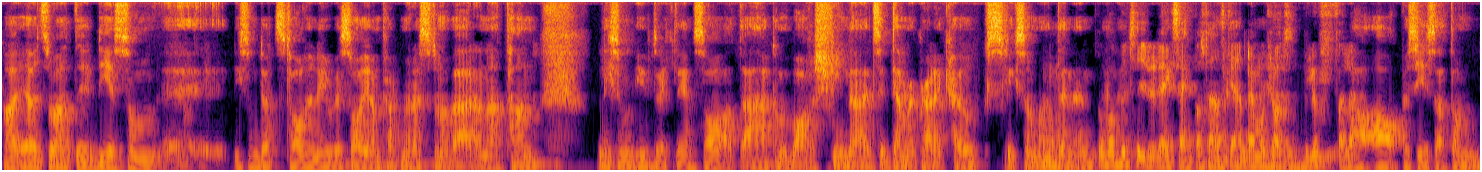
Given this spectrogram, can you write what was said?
Ja, jag tror att det är det som eh, liksom dödstalen i USA jämfört med resten av världen, att han liksom uttryckligen sa att det här kommer bara försvinna. It's a democratic hoax. Liksom, mm. en, en, och vad betyder det exakt på svenska? En demokratisk bluff? Eller? Ja, ja, precis. Att de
